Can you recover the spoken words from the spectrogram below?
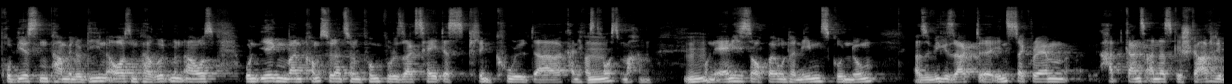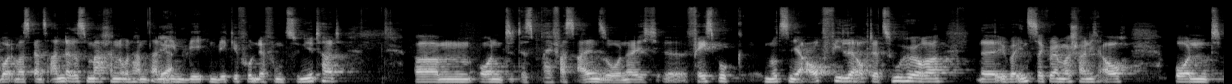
probierst ein paar Melodien aus, ein paar Rhythmen aus und irgendwann kommst du dann zu einem Punkt, wo du sagst, hey, das klingt cool, da kann ich was mhm. draus machen. Mhm. Und ähnlich ist auch bei Unternehmensgründung. Also wie gesagt, äh, Instagram hat ganz anders gestartet, die wollten was ganz anderes machen und haben dann ja. eben einen Weg gefunden, der funktioniert hat. Ähm, und das ist bei fast allen so. Ne? Ich, äh, Facebook nutzen ja auch viele, auch der Zuhörer, äh, über Instagram wahrscheinlich auch. Und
